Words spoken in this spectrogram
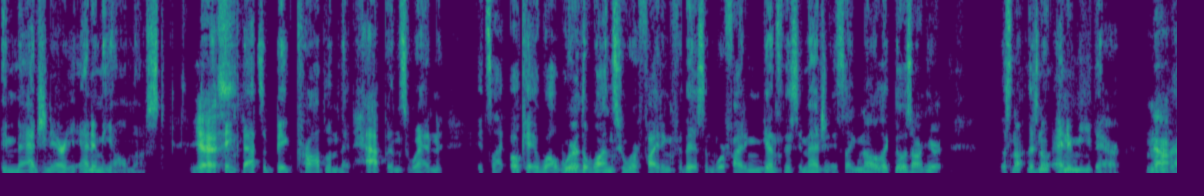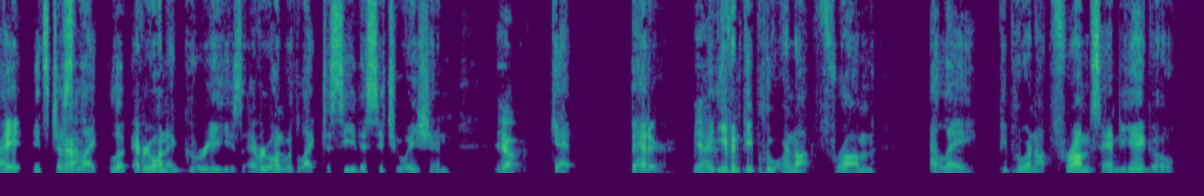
imaginary enemy almost Yes. I think that's a big problem that happens when it's like, okay, well, we're the ones who are fighting for this and we're fighting against this. Imagine it's like, no, like those aren't your, that's not, there's no enemy there, no. right? It's just No. like, look, everyone agrees. Everyone would like to see this situation Yep. get better, Yeah. right? Even people who are not from LA, people who are not from San Diego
